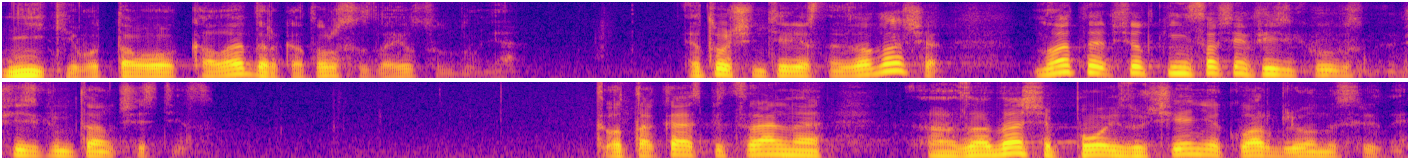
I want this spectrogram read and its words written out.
Ники, вот того коллайдера, который создается в Дуне. Это очень интересная задача, но это все-таки не совсем физика, физика элементарных частиц. Вот такая специальная э, задача по изучению кварк-глюонной среды.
